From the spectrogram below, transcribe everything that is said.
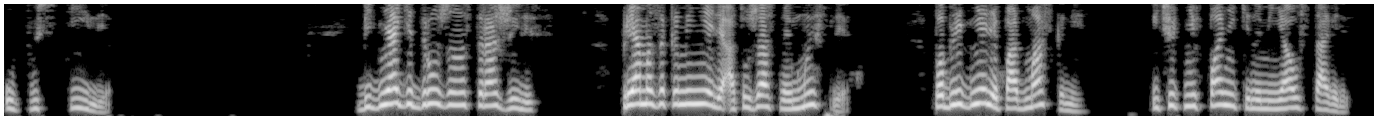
упустили? Бедняги дружно насторожились, прямо закаменели от ужасной мысли, побледнели под масками и чуть не в панике на меня уставились.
